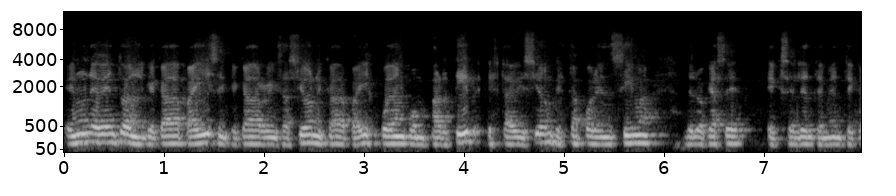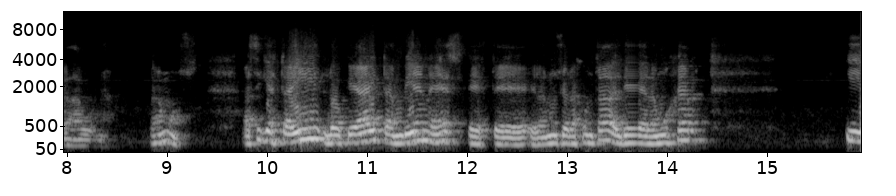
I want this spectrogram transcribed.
en un evento en el que cada país, en que cada organización y cada país puedan compartir esta visión que está por encima de lo que hace excelentemente cada una. ¿Vamos? Así que hasta ahí lo que hay también es este, el anuncio de la juntada, el Día de la Mujer, y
